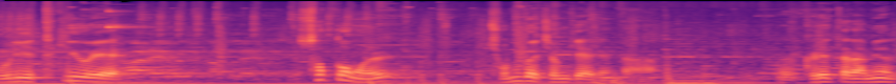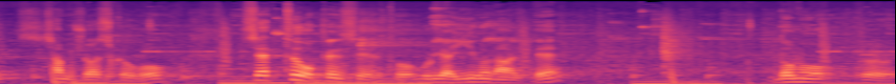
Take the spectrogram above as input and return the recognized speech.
우리 특유의 속공을 좀 더 전개해야 된다. 어, 그랬다라면 참 좋았을 거고 세트 오펜스에서도 우리가 이기고 나갈 때 너무 그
